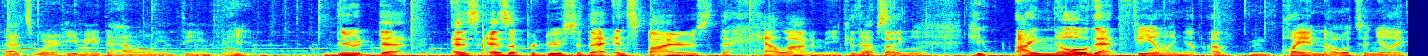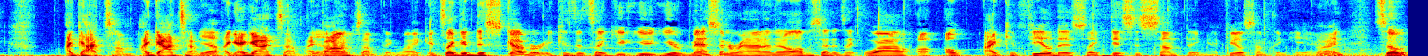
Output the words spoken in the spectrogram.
that's where he made the Halloween theme from. He- dude, that as as a producer, that inspires the hell out of me because it's like he. I know that feeling of, of playing notes and you're like. I got some. I got some. Yep. Like I got some. I Yep. found something. Like it's like a discovery because it's like you, you you're messing around and then all of a sudden it's like wow oh, oh I can feel this like this is something I feel something here Right. and so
